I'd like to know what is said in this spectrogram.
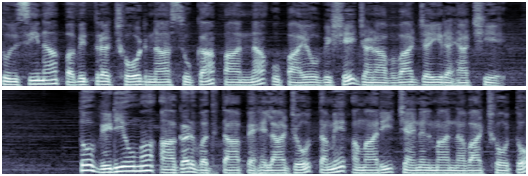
તુલસીના પવિત્ર છોડના સૂકા પાનના ઉપાયો વિશે જણાવવા જઈ રહ્યા છીએ. તો વિડીયોમાં આગળ વધતા પહેલા જો તમે અમારી ચેનલમાં નવા છો તો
